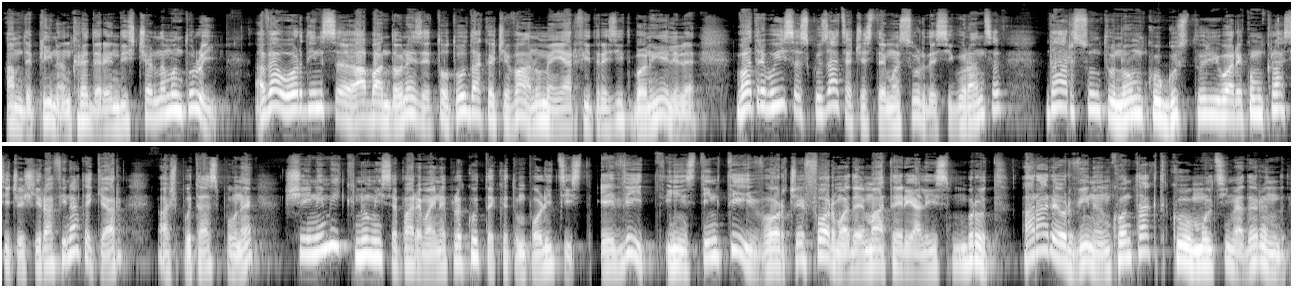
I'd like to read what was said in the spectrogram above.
Am de plină încredere în discernământul lui. Avea ordin să abandoneze totul dacă ceva anume i-ar fi trezit bănuielile. Va trebui să scuzați aceste măsuri de siguranță, dar sunt un om cu gusturi oarecum clasice și rafinate chiar, aș putea spune, și nimic nu mi se pare mai neplăcut decât un polițist. Evit, instinctiv, orice formă de materialism brut. Arare ori vin în contact cu mulțimea de rând.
